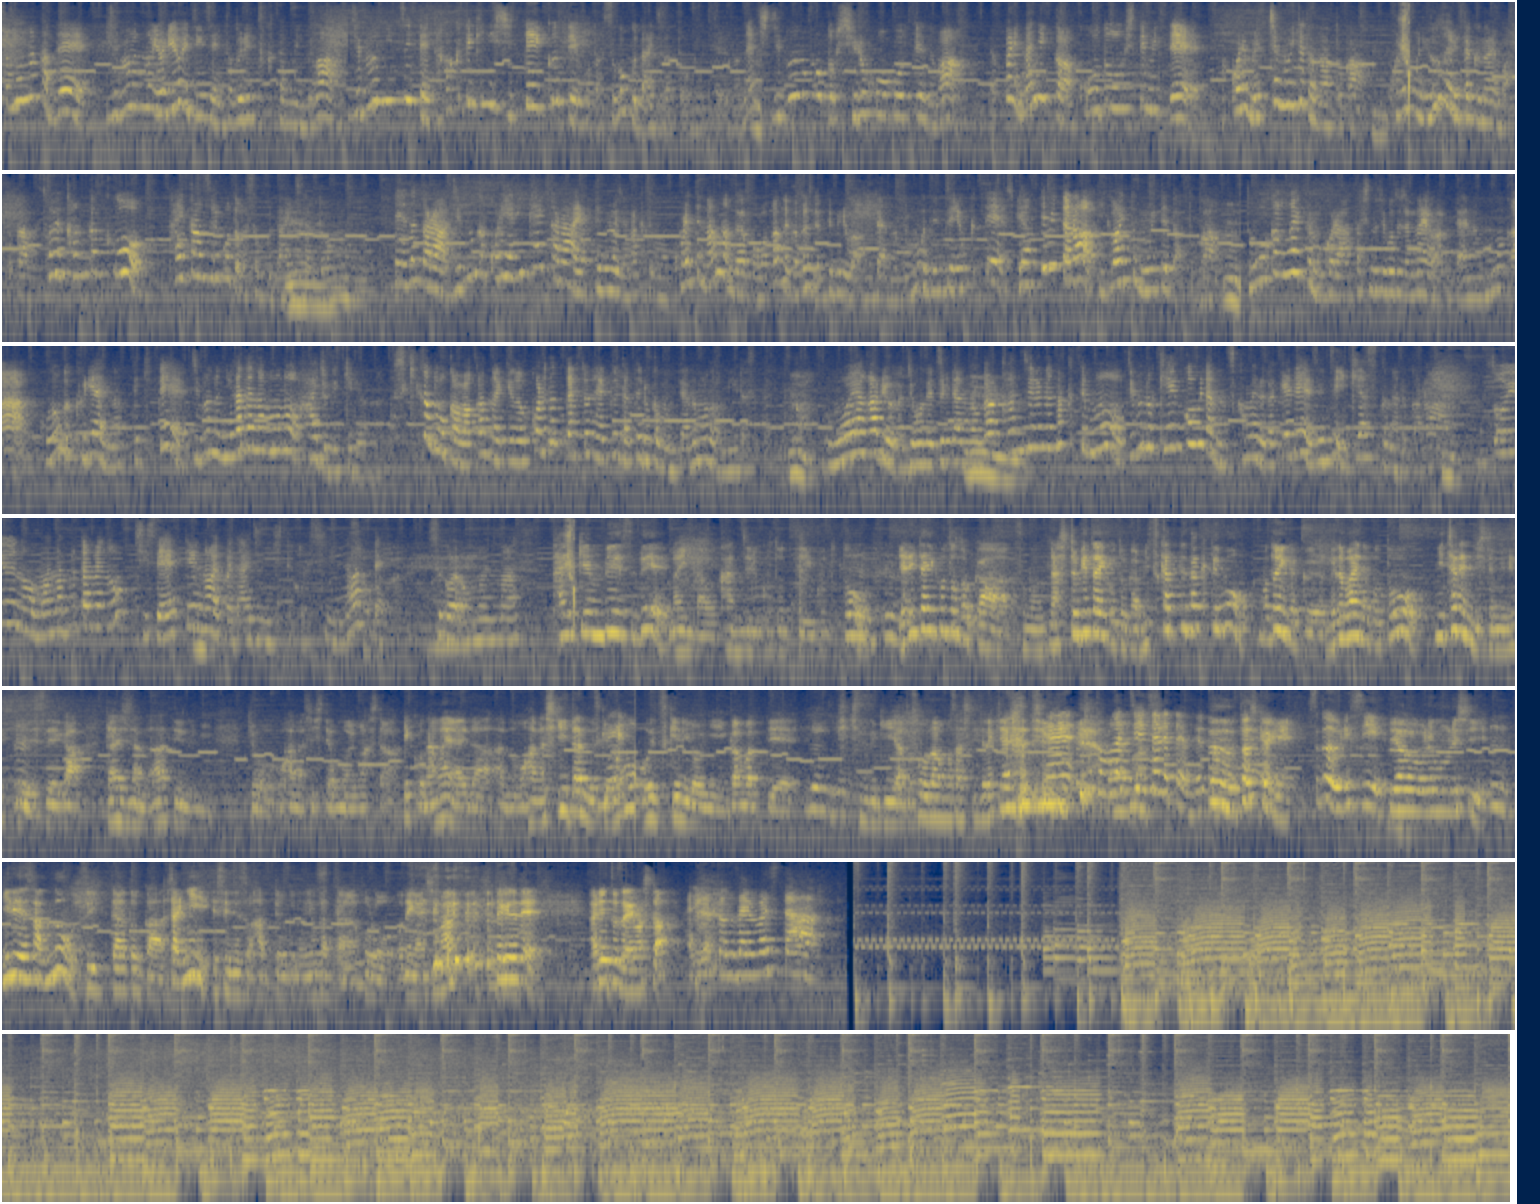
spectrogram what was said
その中で自分のより良い人生にたどり着くためには自分について多角的に知っていくっていうことはすごく大事だと思ってね自分のことを知る方法っていうのはやっぱり何か行動をしてみてあこれめっちゃ向いてたなとかうん。これもう二度とやりたくないわとかそういう感覚を体感することがすごく大事だと思うのでだから自分がこれやりたいからやってみようじゃなくてもこれって何なんだろうか分かんないからとりあえずやってみるわみたいなのでもう全然よくてやってみたら意外と向いてたとか、うん。どう考えてもこれ私の仕事じゃないわみたいなものがこうどんどんクリアになってきて自分の苦手なものを排除できるようになった好きかどうかは分かんないけどこれだったら人の役に立てるかもみたいなものが見出せたりうん。燃え上がるような情熱みたいなのがうん。感じられなくても自分の傾向みたいなのをつかめるだけで全然生きやすくなるから、そういうのを学ぶための姿勢っていうのはやっぱり大事にしてほしいなってすごい思います。体験ベースで何かを感じることっていうことと、うんうんやりたいこととかその成し遂げたいことが見つかってなくても、まあ、とにかく目の前のことをにチャレンジしてみるっていう姿勢が大事なんだなっていうのに今日お話しして思いました。結構長い間あのお話聞いたんですけども、追いつけるように頑張って引き続きあと相談もさせていただきたいなっていう、えね。友達になれたよね。うん確かに。すごい嬉しい。いや俺も嬉しい、うん。ミレイさんの Twitter とか下に SNS を貼っておくのでよかったらフォローお願いします。ということでありがとうございました。ありがとうございました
